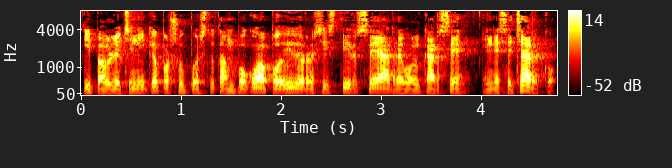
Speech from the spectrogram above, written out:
Y Pablo Echenique, por supuesto, tampoco ha podido resistirse a revolcarse en ese charco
